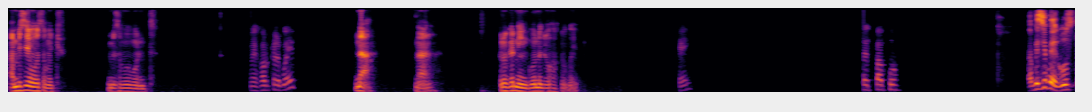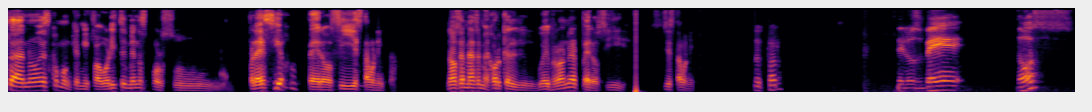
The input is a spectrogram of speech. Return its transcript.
A mí sí me gusta mucho. Me gusta muy bonito. ¿Mejor que el Wave? No, no, no. Creo que ninguno es mejor que el Wave. ¿Usted, Papu? A mí sí me gusta, no es como que mi favorito y menos por su precio, pero sí está bonito. No se me hace mejor que el Wave Runner, pero sí, sí está bonito. ¿Doctor? De los B2,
